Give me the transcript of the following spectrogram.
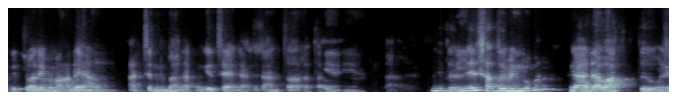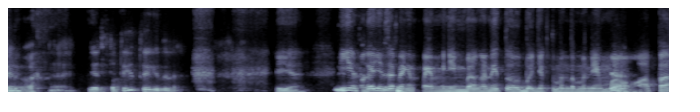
Kecuali memang ada yang urgent banget mungkin saya nggak ke kantor atau Iya iya. gitu. Iya. Jadi Sabtu Minggu pun nggak ada waktu misalnya. Nggak Ya seperti itu gitu. lah. Iya. Iya makanya saya pengen pengen menyeimbangkan itu banyak teman-teman yang mau Iya. apa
